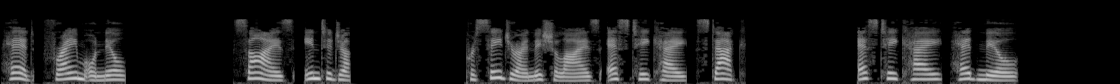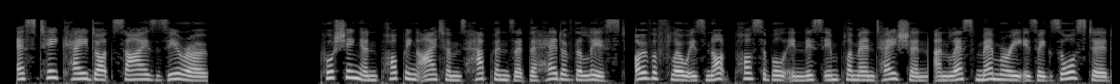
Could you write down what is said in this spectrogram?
Head, frame or nil. Size, integer. Procedure initialize STK stack. STK head nil STK.size 0 Pushing and popping items happens at the head of the list. Overflow is not possible in this implementation unless memory is exhausted.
